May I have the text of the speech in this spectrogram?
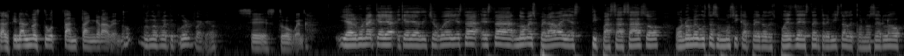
al final no estuvo tan, tan grave, ¿no? Pues no fue tu culpa, cabrón. Sí, estuvo buena. ¿Y alguna que haya, que haya dicho, güey, esta, esta no me esperaba y es tipazazazo, o no me gusta su música, pero después de esta entrevista o de conocerlo,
